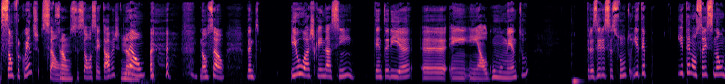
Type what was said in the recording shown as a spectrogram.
São frequentes? São. São. Se são aceitáveis? Não. Não, Não são. Portanto, eu acho que ainda assim tentaria, eh, em, em algum momento, trazer esse assunto e até, e até não sei se não.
